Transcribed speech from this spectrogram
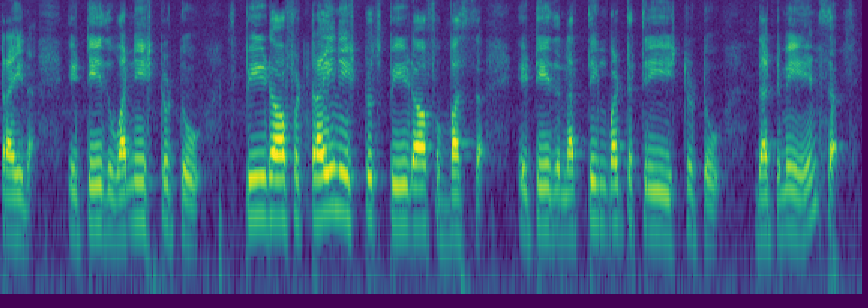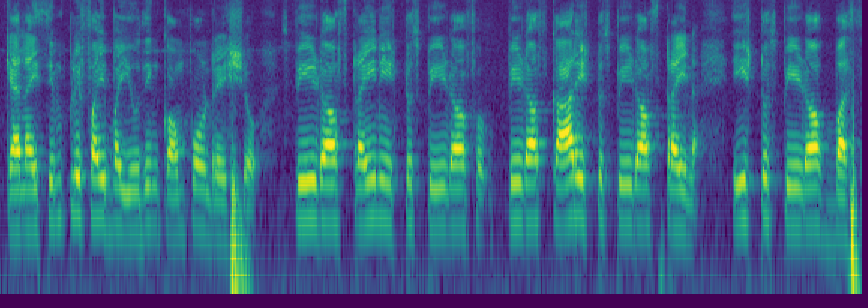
train. It is 1 is to 2 speed of train is to speed of bus. It is nothing but 3 is to 2 that means can i simplify by using compound ratio? Speed of train is to speed of speed of car is to speed of train is to speed of bus.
